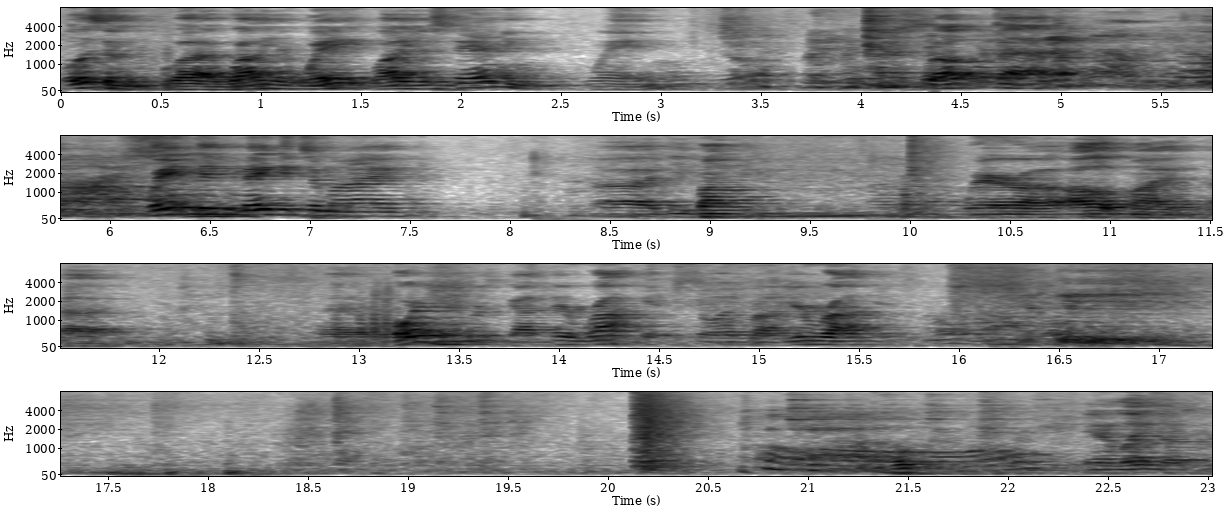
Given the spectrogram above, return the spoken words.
Well, listen, wh- while you're wait, while you're standing, Wayne, welcome back. Wayne didn't make it to my uh, debunking, where uh, all of my uh, uh, board members got their rockets, so I brought your rocket. Oh. And legs up.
